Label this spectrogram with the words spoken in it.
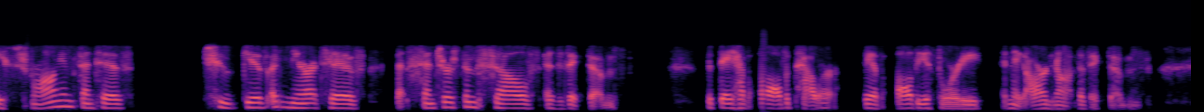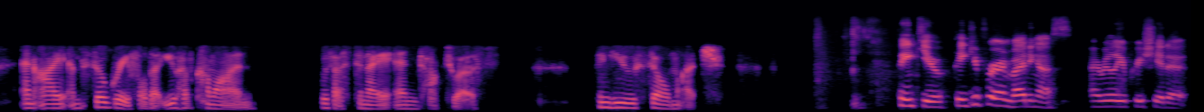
a strong incentive to give a narrative that centers themselves as victims. But they have all the power, they have all the authority, and they are not the victims. And I am so grateful that you have come on with us tonight and talked to us. Thank you so much. Thank you. Thank you for inviting us. I really appreciate it.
